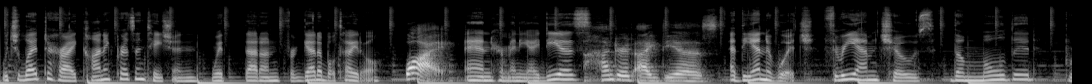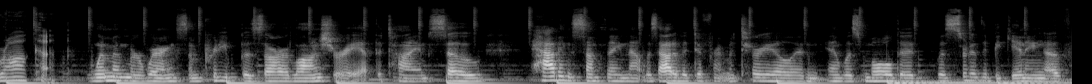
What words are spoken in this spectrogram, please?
which led to her iconic presentation with that unforgettable title. Why? And her many ideas. 100 ideas. At the end of which, 3M chose the molded bra cup. Women were wearing some pretty bizarre lingerie at the time, so having something that was out of a different material and, and was molded was sort of the beginning of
